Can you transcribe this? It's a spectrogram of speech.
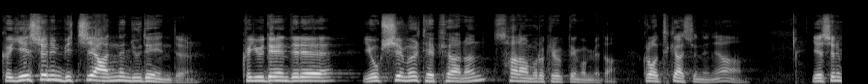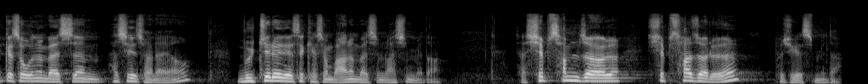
그 예수님 믿지 않는 유대인들, 그 유대인들의 욕심을 대표하는 사람으로 기록된 겁니다. 그걸 어떻게 할 수 있느냐? 예수님께서 오늘 말씀하시기 전에요. 물질에 대해서 계속 많은 말씀을 하십니다. 자, 13절, 14절을 보시겠습니다.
